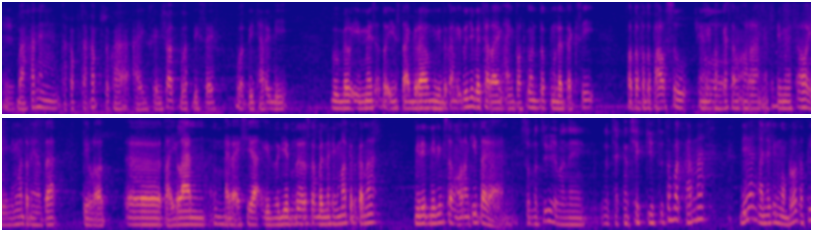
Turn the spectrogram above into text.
Iya. bahkan yang cakep-cakep suka aing screenshot buat di save buat dicari di Google Image atau Instagram gitu kan. Itu juga cara yang aing pakai untuk mendeteksi foto-foto palsu yang dipakai sama orang itu di oh ini mah ternyata pilot eh, Thailand Air Asia gitu-gitu. Suka banyak yang market karena mirip-mirip sama orang kita kan. Juga mana ngecek ngecek gitu. Sempat karena dia ngajakin ngobrol tapi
